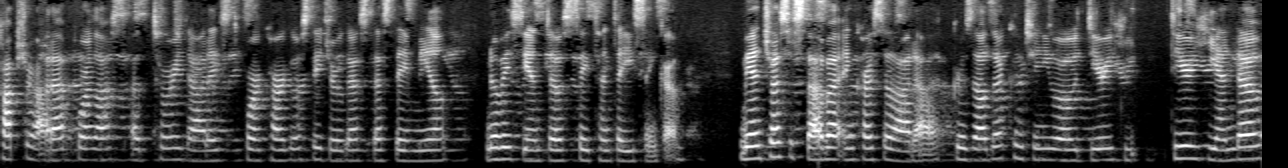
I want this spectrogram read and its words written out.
capturada por las autoridades por cargos de drogas desde 1975. Mientras estaba encarcelada, Griselda continuó dirigi- dirigiendo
